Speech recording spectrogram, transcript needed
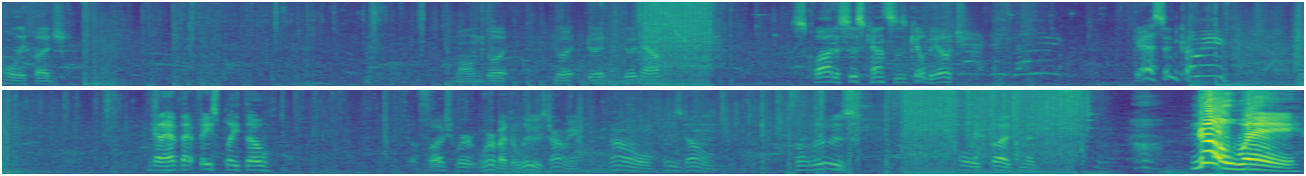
Holy fudge. Come on, do it. Do it, do it, do it now. Squad assist counts as a kill, Bioch. Gas incoming! Gotta have that faceplate though. The fudge, we're, we're about to lose, aren't we? No, please don't. Don't lose. Holy fudge, man. no way!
